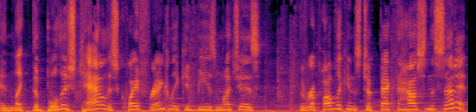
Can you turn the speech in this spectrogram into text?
and like the bullish catalyst, quite frankly, could be as much as the Republicans took back the House and the Senate.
